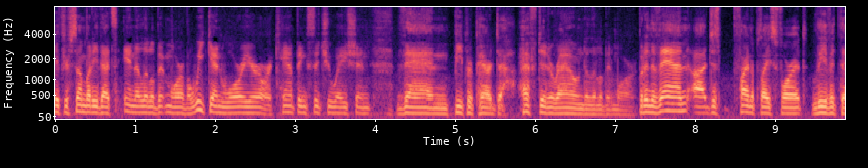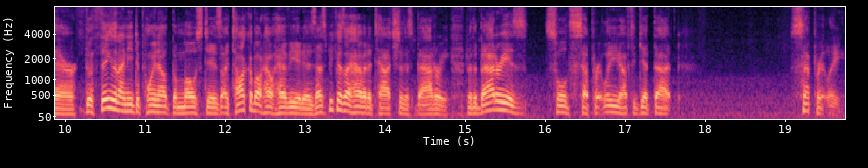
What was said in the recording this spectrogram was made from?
If you're somebody that's in a little bit more of a weekend warrior or a camping situation, then be prepared to heft it around a little bit more. But in the van, uh, just find a place for it, leave it there. The thing that I need to point out the most is I talk about how heavy it is. That's because I have it attached to this battery. Now the battery is sold separately. You have to get that separately.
